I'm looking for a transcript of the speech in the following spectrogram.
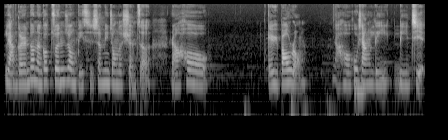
两个人都能够尊重彼此生命中的选择，然后给予包容，然后互相理理解。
